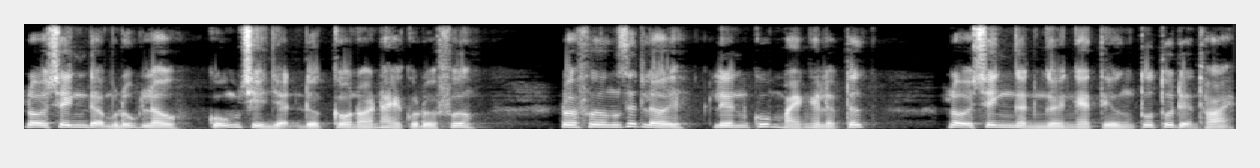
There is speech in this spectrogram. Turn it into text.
Lộ Sinh đợi một lúc lâu cũng chỉ nhận được câu nói này của đối phương. Đối phương dứt lời liền cúp máy ngay lập tức. Lộ Sinh ngẩn người nghe tiếng tút tút điện thoại,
